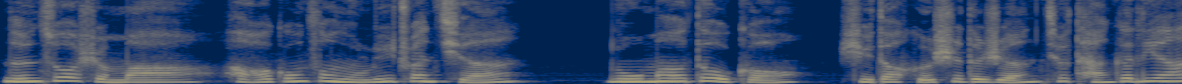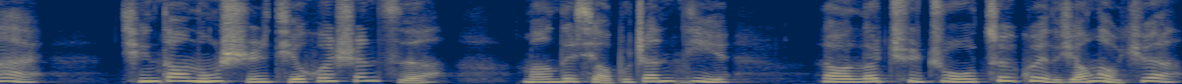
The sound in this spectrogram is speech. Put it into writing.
能做什么？好好工作，努力赚钱，撸猫逗狗，遇到合适的人就谈个恋爱，情到浓时结婚生子，忙得脚不沾地，老了去住最贵的养老院。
